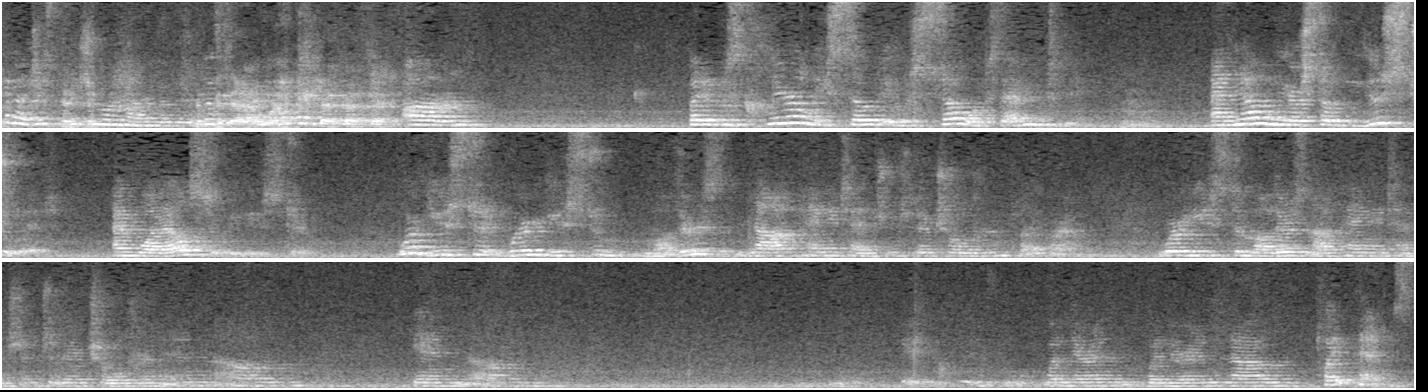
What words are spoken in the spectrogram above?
can I just put you on my list? Would that work? Um, but it was clearly so, it was so upsetting to me. Hmm. And now we are so used to it. And what else are we used to? We're used to, we're used to mothers not paying attention to their children in playgrounds. We're used to mothers not paying attention to their children in, um, in, um, when they're in, when they're in, um, playpens.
